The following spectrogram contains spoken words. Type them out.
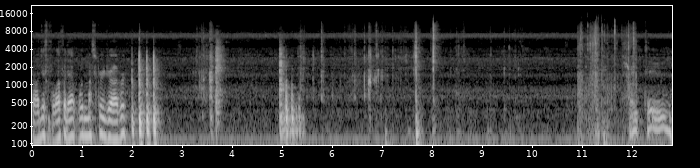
So I'll just fluff it up with my screwdriver. Shrink tube.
